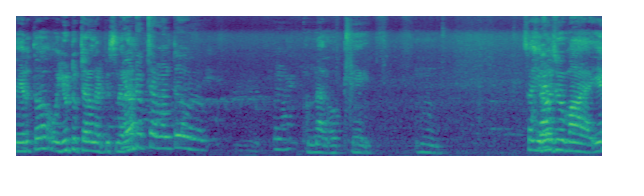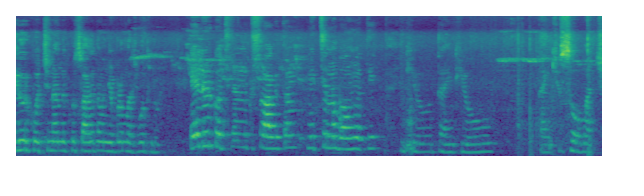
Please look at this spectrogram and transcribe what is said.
పేరుతో ఓ యూట్యూబ్ ఛానల్ నడిపిస్తున్నారా? యూట్యూబ్ ఛానల్తో ఉన్నారు ఓకే. సో ఈరోజు మా ఏలూరుకు వచ్చినందుకు స్వాగతం అని చెప్పడం మర్చిపోతున్నాం. ఏలూరుకి వచ్చినందుకు స్వాగతం. మీకు చిన్న బహుమతి. Thank you thank you thank you so much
